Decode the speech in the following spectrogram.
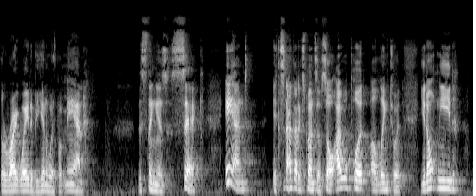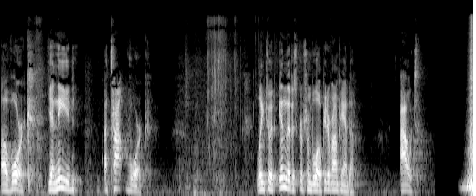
the right way to begin with. But man, this thing is sick and it's not that expensive. So I will put a link to it. You don't need a Vork. You need a TOPVORK. Link to it in the description below. Peter Von Panda. Out you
